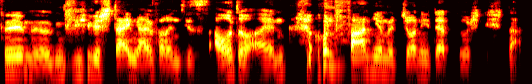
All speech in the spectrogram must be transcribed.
Film irgendwie. Wir steigen einfach in dieses Auto ein und fahren hier mit Johnny Depp durch die Stadt.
